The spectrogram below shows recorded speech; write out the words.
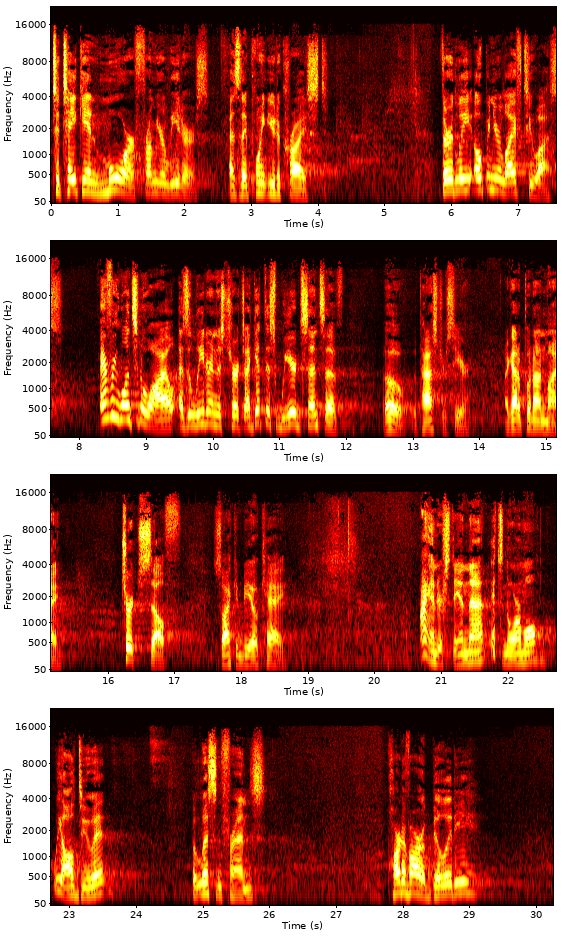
to take in more from your leaders as they point you to Christ. Thirdly, open your life to us. Every once in a while, as a leader in this church, I get this weird sense of, oh, the pastor's here. I got to put on my church self so I can be okay. I understand that. It's normal. We all do it. But listen, friends, Part of our ability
